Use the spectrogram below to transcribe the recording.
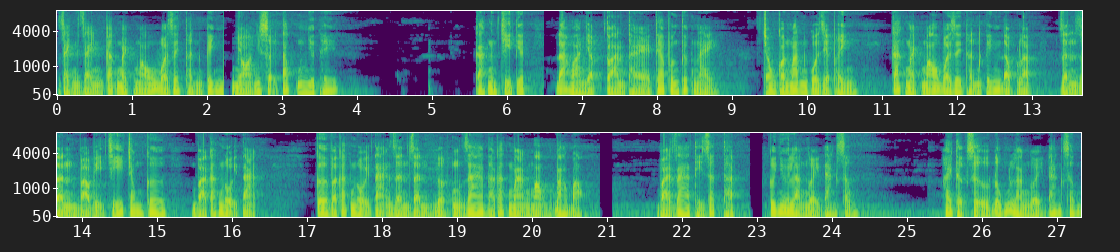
rành rành các mạch máu và dây thần kinh nhỏ như sợi tóc như thế. Các chi tiết đã hòa nhập toàn thể theo phương thức này. Trong con mắt của diệp hình, các mạch máu và dây thần kinh độc lập dần dần vào vị trí trong cơ và các nội tạng cơ và các nội tạng dần dần được da và các màng mỏng bao bọc. Và da thì rất thật, cứ như là người đang sống. Hay thực sự đúng là người đang sống?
